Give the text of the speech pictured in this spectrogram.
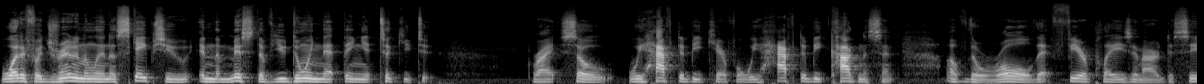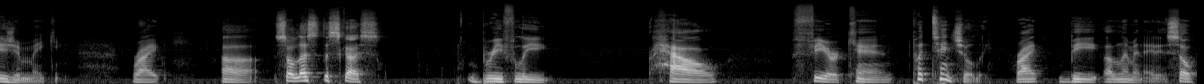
what if adrenaline escapes you in the midst of you doing that thing it took you to? Right? So we have to be careful. We have to be cognizant of the role that fear plays in our decision making. Right? Uh, so let's discuss briefly how fear can potentially, right, be eliminated. So,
